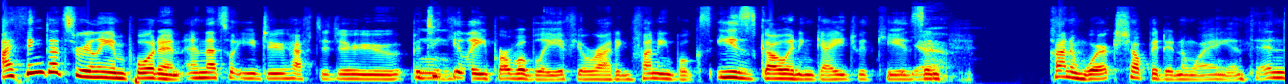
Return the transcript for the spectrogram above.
I think that's really important. And that's what you do have to do, mm. particularly mm. probably if you're writing funny books, is go and engage with kids yeah. and kind of workshop it in a way. And and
